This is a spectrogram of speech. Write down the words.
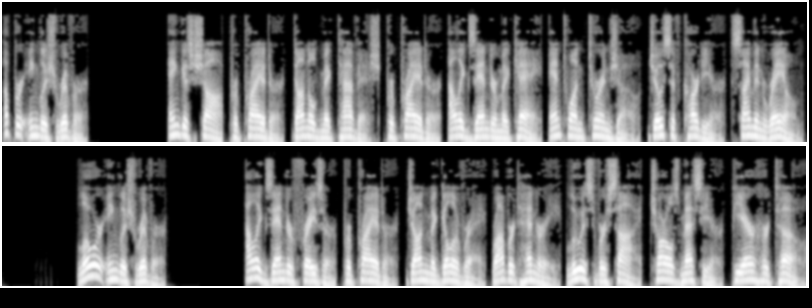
Upper English River Angus Shaw proprietor, Donald McTavish proprietor, Alexander Mackay, Antoine Tourangeau, Joseph Cartier, Simon Rayome Lower English River. Alexander Fraser proprietor, John McGillivray, Robert Henry, Louis Versailles, Charles Messier, Pierre Herteau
